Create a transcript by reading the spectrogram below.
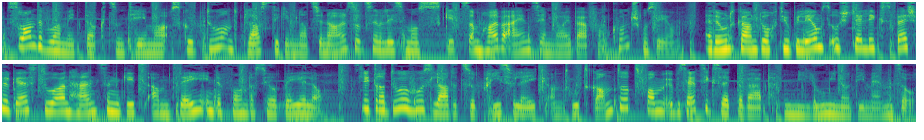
Das Rendezvous am Mittag zum Thema Skulptur und Plastik im Nationalsozialismus gibt es um halb eins im Neubau vom Kunstmuseum. Ein Rundgang durch die Jubiläumsausstellung Special Guest Duan Hansen gibt es am 3 in der Fondation Bielo. Das Literaturhaus ladet zur Preisverleihung an Ruth Gantert vom Übersetzungswettbewerb Milumino Dimenso.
